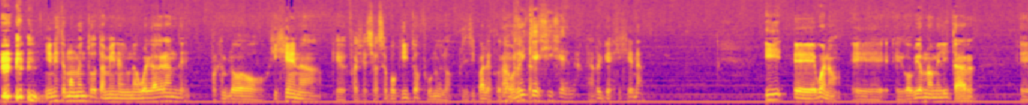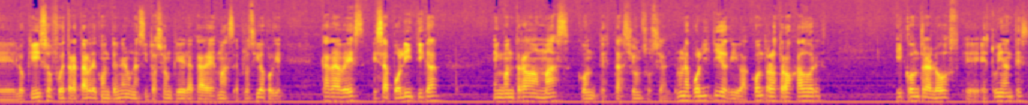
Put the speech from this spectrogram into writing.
y en este momento también hay una huelga grande. Por ejemplo, Gijena, que falleció hace poquito, fue uno de los principales protagonistas. Enrique Gijena. Enrique Gijena. Y eh, bueno, eh, el gobierno militar eh, lo que hizo fue tratar de contener una situación que era cada vez más explosiva porque cada vez esa política encontraba más contestación social. Una política que iba contra los trabajadores y contra los eh, estudiantes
